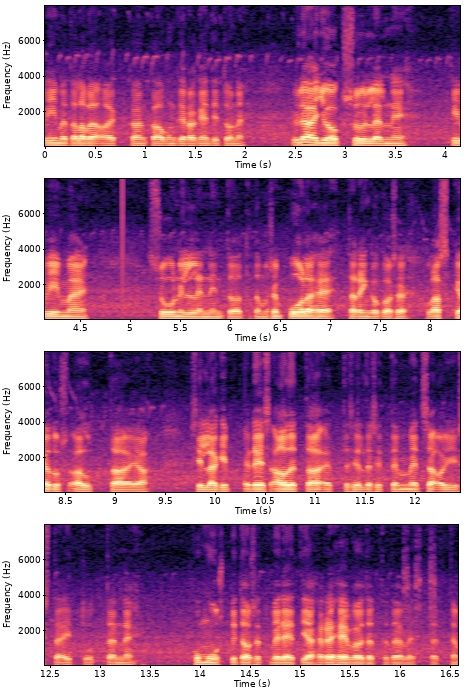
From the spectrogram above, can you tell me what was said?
viime talven aikaan kaupunki rakenti tuonne yläjuoksuille, niin Kivimäen suunnille niin tuota, tämmöisen puolen hehtaarin se laskeutusalttaa ja silläkin edes autetaan, että sieltä sitten metsäojista ei tule tänne humuspitoiset vedet ja rehevöitä tätä vettä. Että,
